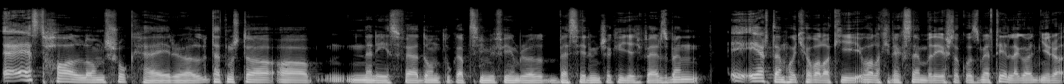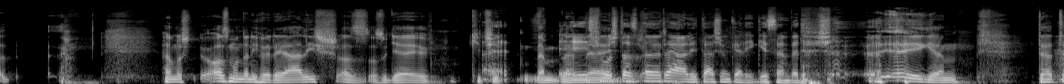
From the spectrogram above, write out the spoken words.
ezt hallom sok helyről. Tehát most a, a Ne nézz fel, Don't Look Up című filmről beszélünk csak így egy percben. Értem, hogyha valaki, valakinek szenvedést okoz, mert tényleg annyira... Hát most az mondani, hogy reális, az, az ugye kicsit nem lenne... És most az realitásunk eléggé szenvedős. Igen. Tehát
